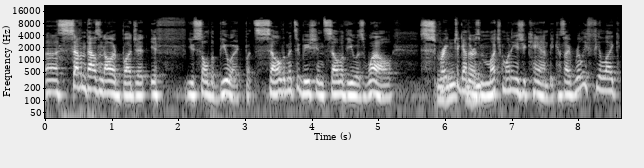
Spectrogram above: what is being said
a $7,000 budget if you sold the Buick, but sell the Mitsubishi and sell the View as well. Scrape Mm-hmm, together as much money as you can because I really feel like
